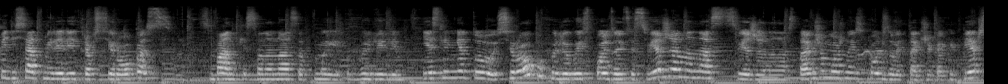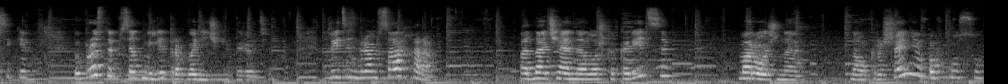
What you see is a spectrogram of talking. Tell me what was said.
50 мл сиропа с с банки с ананасов мы вылили. Если нету сиропов или вы используете свежий ананас, свежий ананас также можно использовать, так же как и персики, вы просто 50 мл водички берете. 30 грамм сахара, 1 чайная ложка корицы, мороженое на украшение по вкусу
